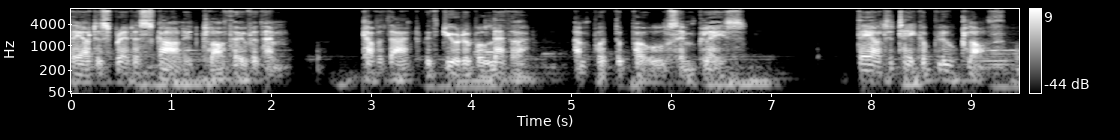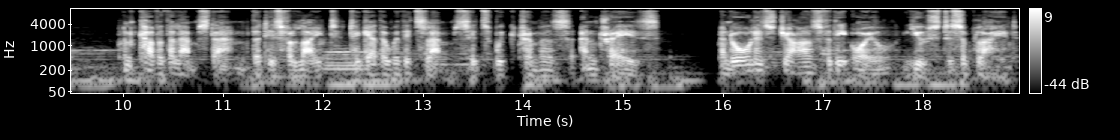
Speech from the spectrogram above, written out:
They are to spread a scarlet cloth over them, cover that with durable leather, and put the poles in place. They are to take a blue cloth and cover the lampstand that is for light, together with its lamps, its wick trimmers and trays, and all its jars for the oil used to supply it.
